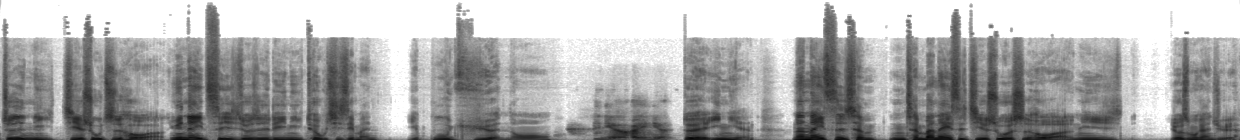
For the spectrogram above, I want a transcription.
就是你结束之后啊，因为那一次就是离你退伍其实也蛮也不远哦，一年还一年，对，一年。那那一次承你承办那一次结束的时候啊，你有什么感觉？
